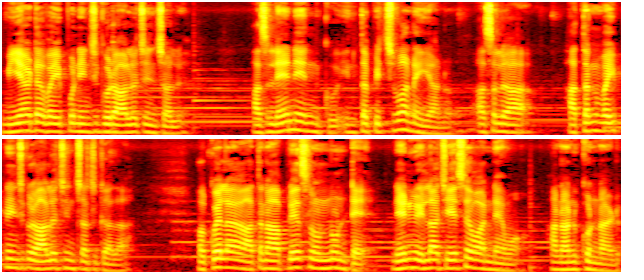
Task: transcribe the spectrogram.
మియాడే వైపు నుంచి కూడా ఆలోచించాలి. అసలు నేను ఇంత పిచ్చివానయ్యాను అసలు అతని వైపు నుంచి కూడా ఆలోచించవచ్చు కదా. ఒకవేళ అతను ఆ ప్లేస్లో ఉండుంటే నేను ఇలా చేసేవాడినేమో అని అనుకున్నాడు.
